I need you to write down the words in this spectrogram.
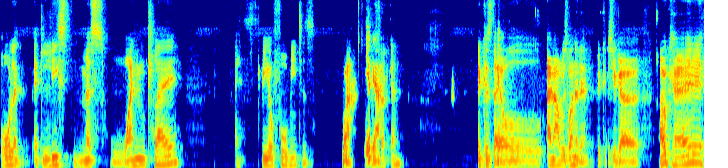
all at, at least miss one clay at three or four meters. Wow. Yep. Yeah. Shotgun. Because they yep. all, and I was one of them, because you go, okay,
